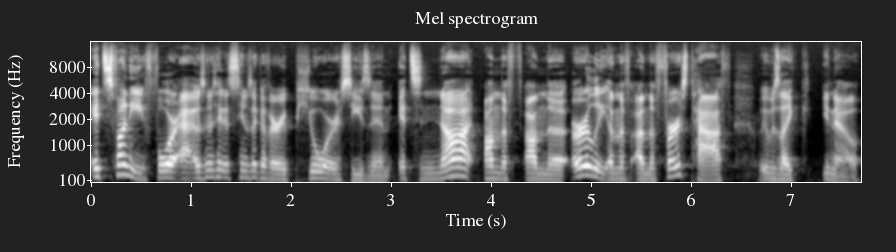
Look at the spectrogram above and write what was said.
it's funny for I was gonna say this seems like a very pure season. It's not on the on the early on the on the first half. It was like you know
